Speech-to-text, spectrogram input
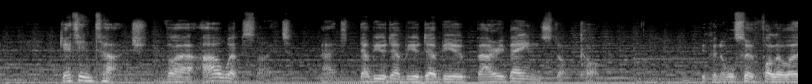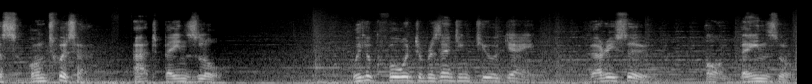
get in touch via our website at www.barrybaines.com. You can also follow us on Twitter at Baines Law. We look forward to presenting to you again very soon on Baines Law.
